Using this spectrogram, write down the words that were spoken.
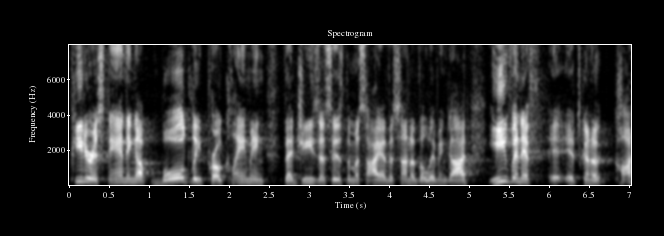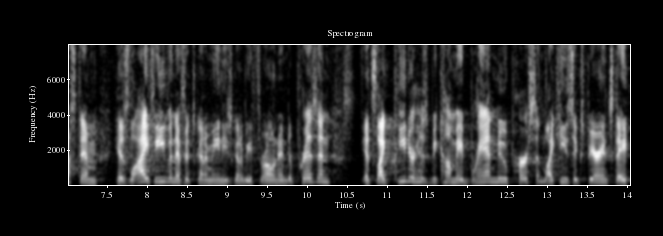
Peter is standing up boldly proclaiming that Jesus is the Messiah, the Son of the living God, even if it's going to cost him his life, even if it's going to mean he's going to be thrown into prison. It's like Peter has become a brand new person, like he's experienced a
